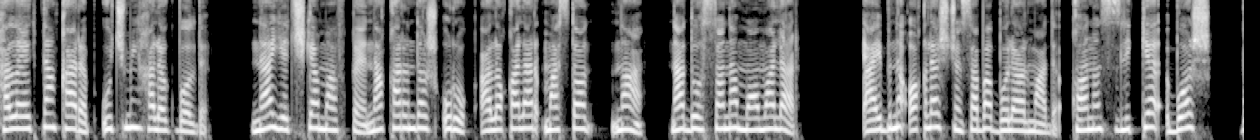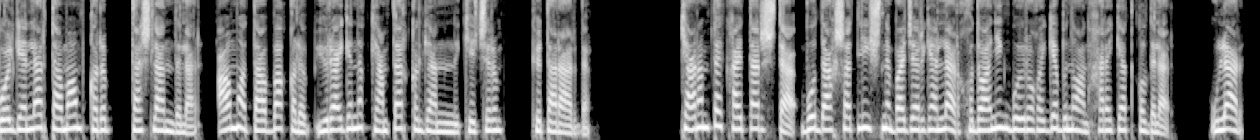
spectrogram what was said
haloyakdan qarib uch ming halok bo'ldi. Na yetishgan mavqe na qarindosh urug' aloqalar mastona na do'stona muomalar aybini oqlash uchun sabab bo'la olmadi. Qonunsizlikka bosh bo'lganlar tamom qirib tashlandilar ammo tavba qilib yuragini kamtar qilganini kechirim ko'tarardi. Karimta qaytarishda bu dahshatli ishni bajarganlar xudoning buyrug'iga binoan harakat qildilar. Ular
